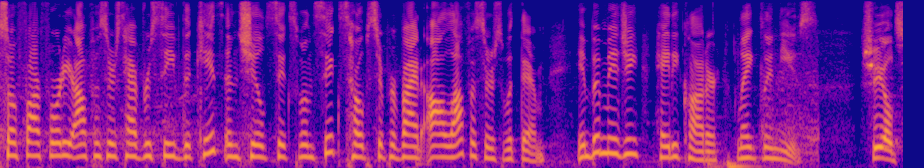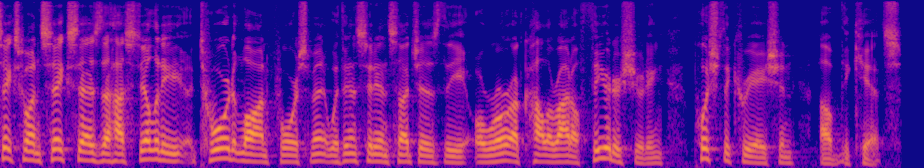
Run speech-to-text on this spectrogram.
So far, 40 officers have received the kits, and Shield 616 hopes to provide all officers with them. In Bemidji, Haiti Clotter, Lakeland News. Shield 616 says the hostility toward law enforcement with incidents such as the Aurora, Colorado theater shooting pushed the creation of the kits.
